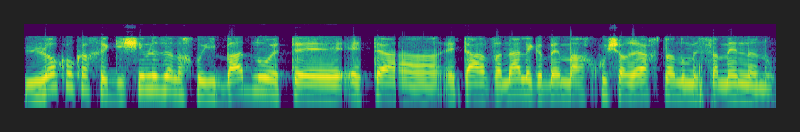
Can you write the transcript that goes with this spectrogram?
לא כל כך רגישים לזה, אנחנו איבדנו את, אה, את, ה, את ההבנה לגבי מה חוש הריח שלנו מסמן לנו.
